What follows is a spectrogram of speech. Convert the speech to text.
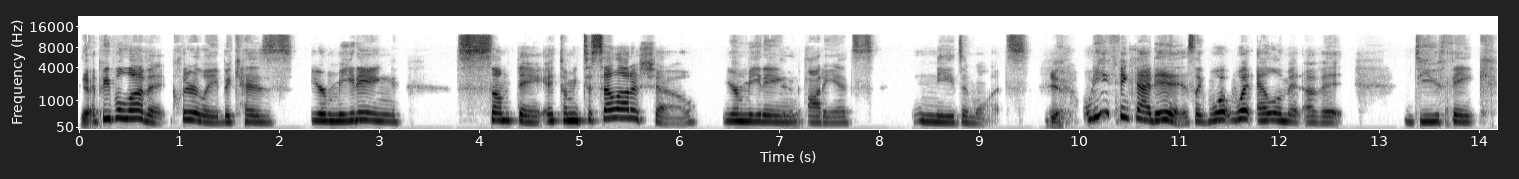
Yeah. and people love it clearly because you're meeting something it, i mean to sell out a show you're meeting audience needs and wants Yeah. what do you think that is like what what element of it do you think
